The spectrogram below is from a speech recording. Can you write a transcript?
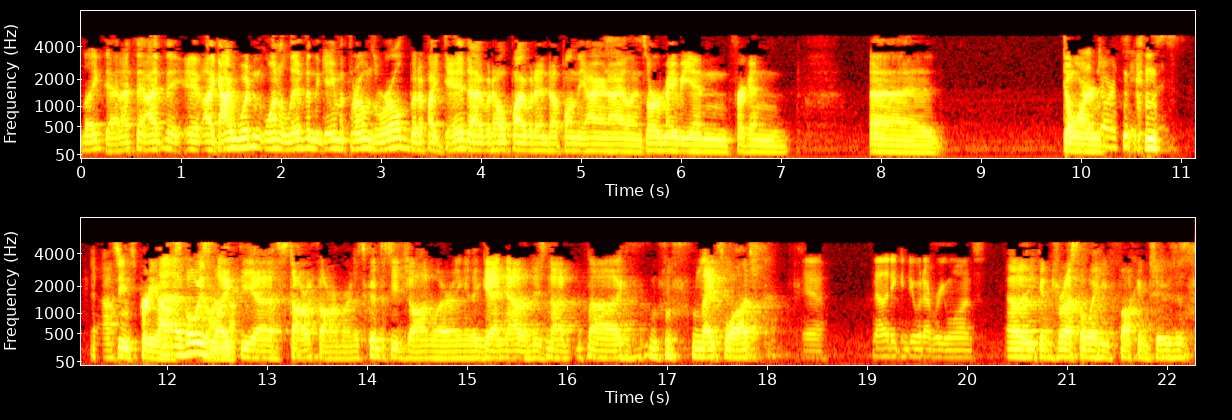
like that. I think I think like I wouldn't want to live in the Game of Thrones world, but if I did, I would hope I would end up on the Iron Islands or maybe in friggin' uh Dorne. Dorne seems Yeah. Seems pretty awesome. I, I've always liked the uh, Stark armor, and it's good to see Jon wearing it again now that he's not uh, Night's Watch. Yeah. Now that he can do whatever he wants. Now that he can dress the way he fucking chooses.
